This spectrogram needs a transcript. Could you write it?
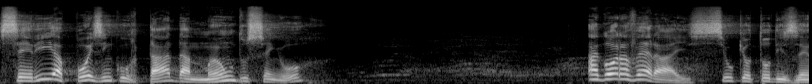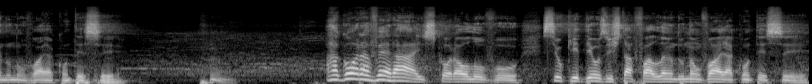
Seria, pois, encurtada a mão do Senhor? Agora verás se o que eu estou dizendo não vai acontecer. Agora verás, coral louvor, se o que Deus está falando não vai acontecer.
